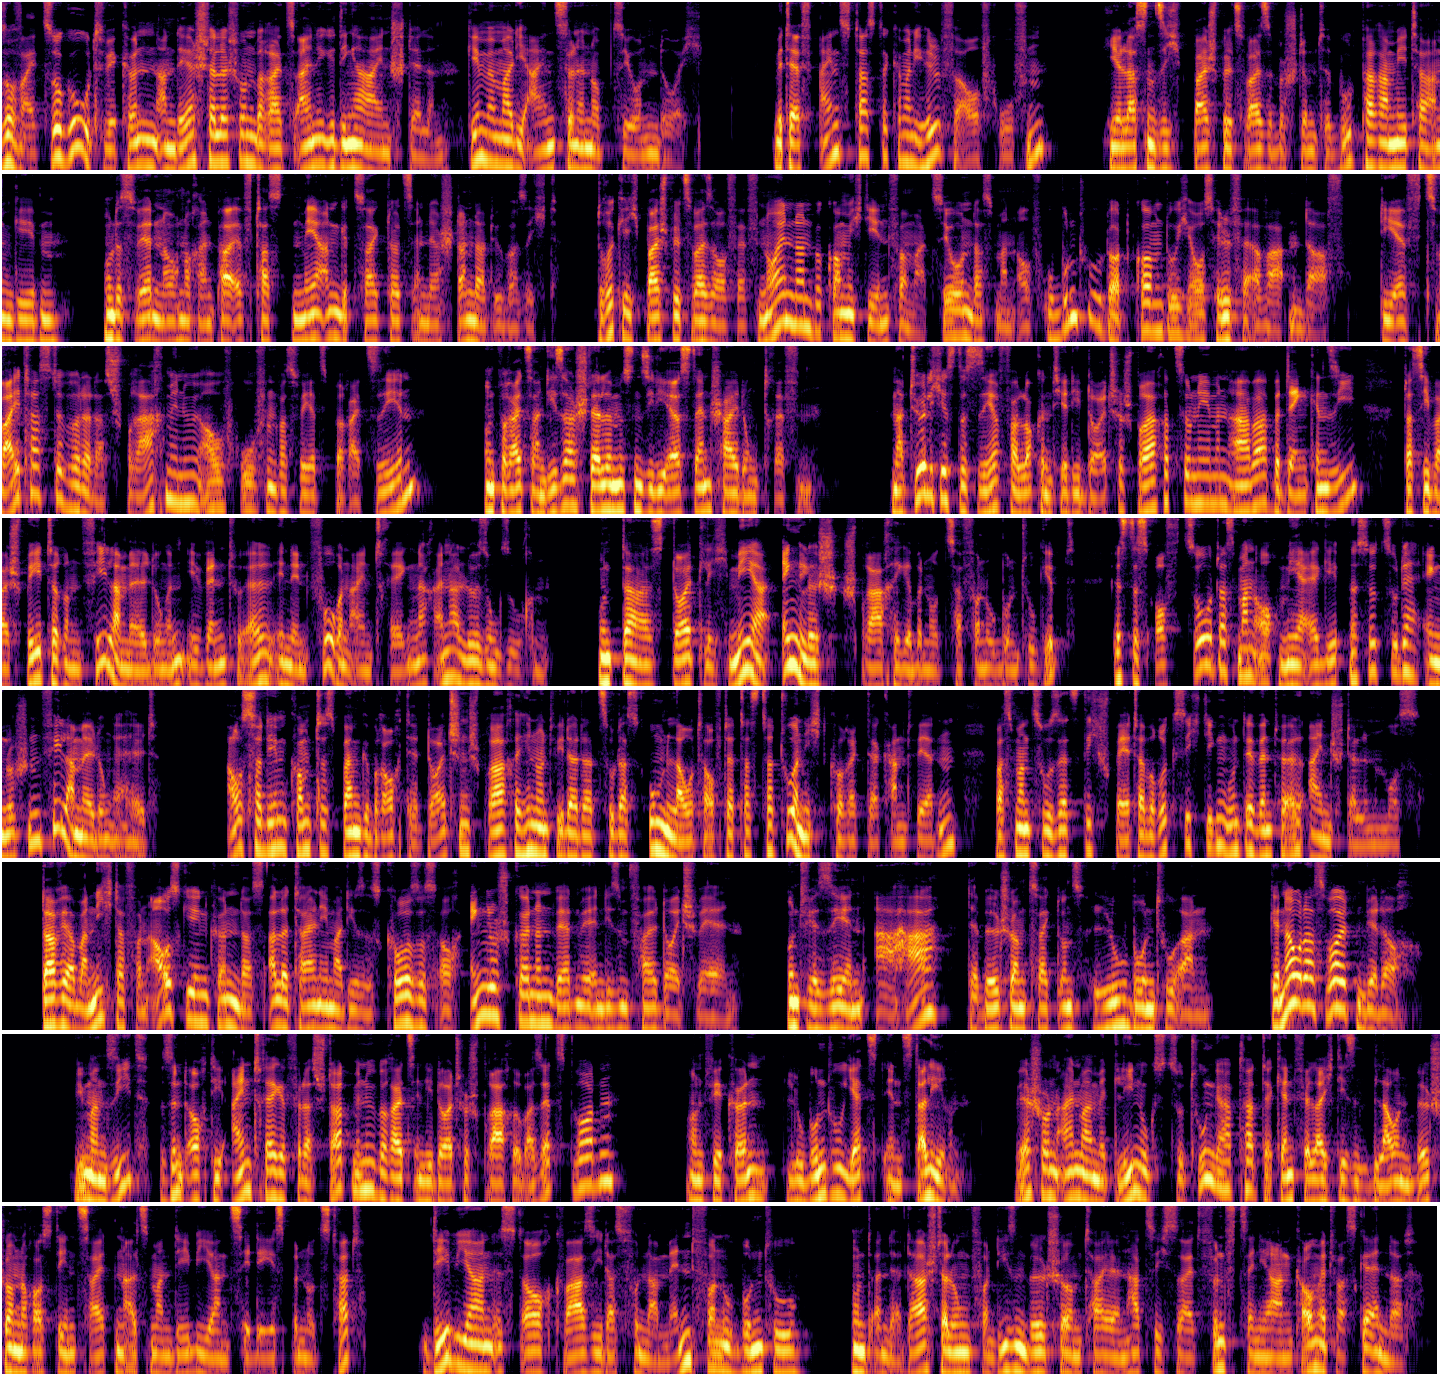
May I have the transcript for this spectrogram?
Soweit, so gut. Wir können an der Stelle schon bereits einige Dinge einstellen. Gehen wir mal die einzelnen Optionen durch. Mit der F1-Taste kann man die Hilfe aufrufen. Hier lassen sich beispielsweise bestimmte Bootparameter angeben und es werden auch noch ein paar F-Tasten mehr angezeigt als in der Standardübersicht. Drücke ich beispielsweise auf F9, dann bekomme ich die Information, dass man auf ubuntu.com durchaus Hilfe erwarten darf. Die F2-Taste würde das Sprachmenü aufrufen, was wir jetzt bereits sehen. Und bereits an dieser Stelle müssen Sie die erste Entscheidung treffen. Natürlich ist es sehr verlockend, hier die deutsche Sprache zu nehmen, aber bedenken Sie, dass Sie bei späteren Fehlermeldungen eventuell in den Foreneinträgen nach einer Lösung suchen. Und da es deutlich mehr englischsprachige Benutzer von Ubuntu gibt, ist es oft so, dass man auch mehr Ergebnisse zu der englischen Fehlermeldung erhält. Außerdem kommt es beim Gebrauch der deutschen Sprache hin und wieder dazu, dass Umlaute auf der Tastatur nicht korrekt erkannt werden, was man zusätzlich später berücksichtigen und eventuell einstellen muss. Da wir aber nicht davon ausgehen können, dass alle Teilnehmer dieses Kurses auch Englisch können, werden wir in diesem Fall Deutsch wählen. Und wir sehen, aha, der Bildschirm zeigt uns Lubuntu an. Genau das wollten wir doch. Wie man sieht, sind auch die Einträge für das Startmenü bereits in die deutsche Sprache übersetzt worden und wir können Lubuntu jetzt installieren. Wer schon einmal mit Linux zu tun gehabt hat, der kennt vielleicht diesen blauen Bildschirm noch aus den Zeiten, als man Debian CDs benutzt hat. Debian ist auch quasi das Fundament von Ubuntu und an der Darstellung von diesen Bildschirmteilen hat sich seit 15 Jahren kaum etwas geändert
